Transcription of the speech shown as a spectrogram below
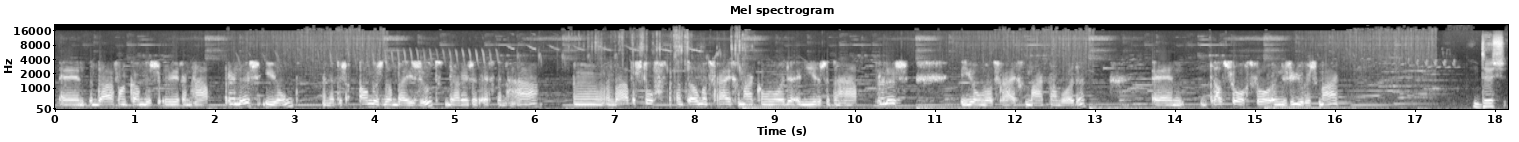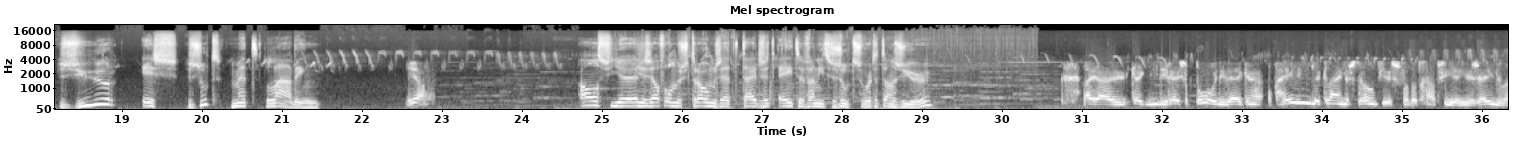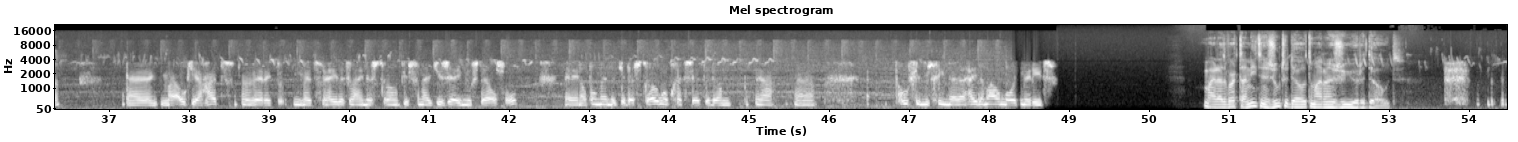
En daarvan kan dus weer een H-ion. En dat is anders dan bij zoet. Daar is het echt een H, eh, een waterstofatoom wat vrijgemaakt kan worden. En hier is het een H-ion wat vrijgemaakt kan worden. En dat zorgt voor een zure smaak. Dus zuur is zoet met lading. Ja, Als je jezelf onder stroom zet tijdens het eten van iets zoets, wordt het dan zuur? Nou ja, kijk, die receptoren die werken op hele kleine stroompjes, want dat gaat via je zenuwen. Eh, maar ook je hart werkt met hele kleine stroompjes vanuit je zenuwstelsel. En op het moment dat je daar stroom op gaat zetten, dan ja, eh, proef je misschien eh, helemaal nooit meer iets. Maar dat wordt dan niet een zoete dood, maar een zure dood.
